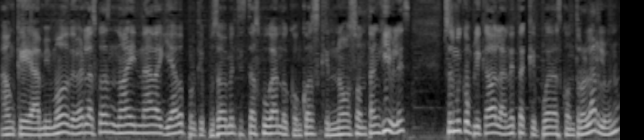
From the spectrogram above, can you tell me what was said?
aunque a mi modo de ver las cosas no hay nada guiado porque pues obviamente estás jugando con cosas que no son tangibles, pues es muy complicado la neta que puedas controlarlo, ¿no?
